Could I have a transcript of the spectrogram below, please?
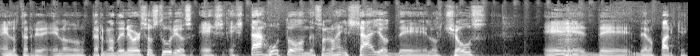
en los en los terrenos de Universal Studios, es, está justo donde son los ensayos de los shows eh, de, de los parques.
